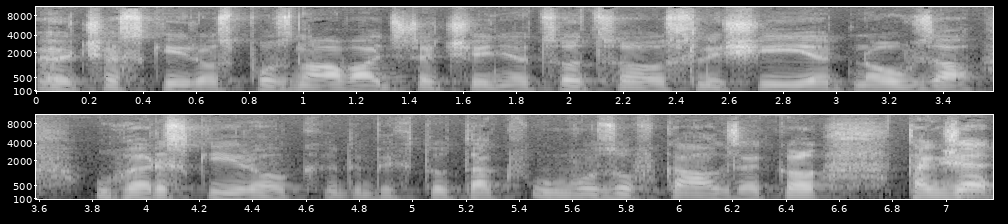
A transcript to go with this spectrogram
eh, český rozpoznávač řeči něco, co slyší jednou za uherský rok, kdybych to tak v úvozovkách řekl. Takže,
